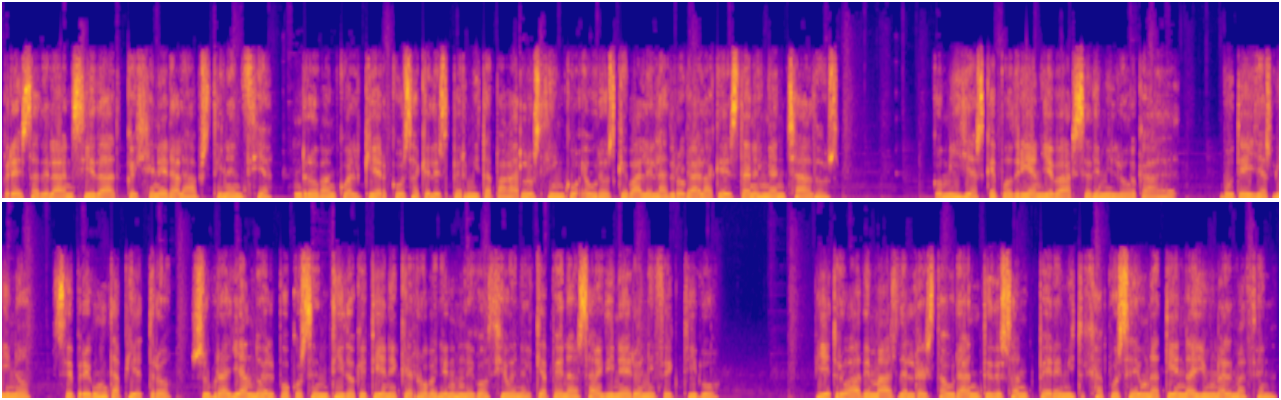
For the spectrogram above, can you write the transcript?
presa de la ansiedad que genera la abstinencia, roban cualquier cosa que les permita pagar los 5 euros que vale la droga a la que están enganchados. Comillas que podrían llevarse de mi local. Botellas vino, se pregunta Pietro, subrayando el poco sentido que tiene que roben en un negocio en el que apenas hay dinero en efectivo. Pietro además del restaurante de Sant Pere Mitja posee una tienda y un almacén.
